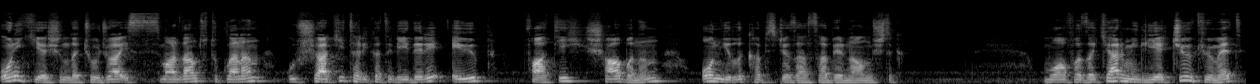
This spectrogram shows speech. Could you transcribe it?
12 yaşında çocuğa istismardan tutuklanan Uşşaki tarikatı lideri Eyüp Fatih Şaban'ın 10 yıllık hapis cezası haberini almıştık. Muhafazakar milliyetçi hükümet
